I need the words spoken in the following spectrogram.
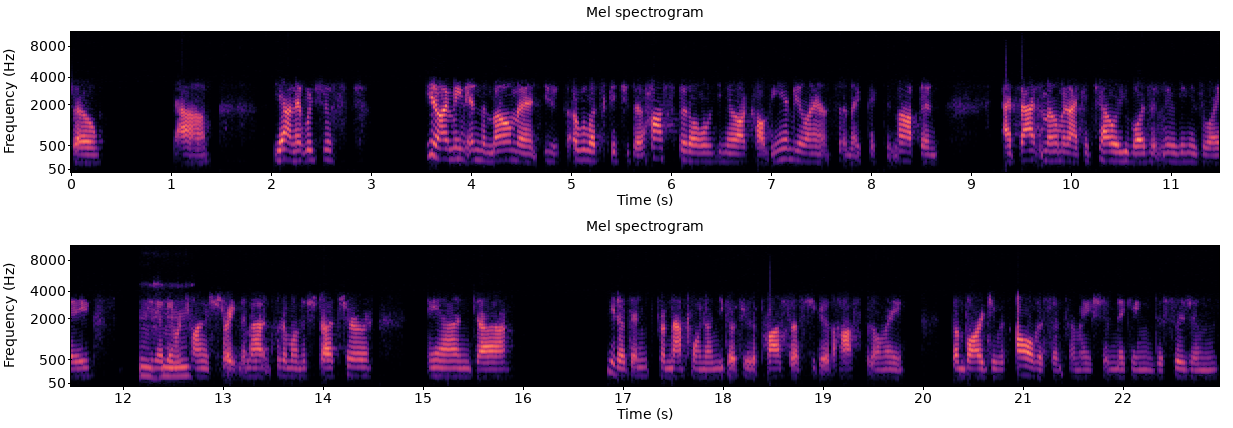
So, uh, yeah, and it was just, you know, I mean, in the moment, you just, oh, well, let's get you to the hospital. You know, I called the ambulance and they picked him up. And at that moment, I could tell he wasn't moving his legs. Mm-hmm. You know, they were mm-hmm. trying to straighten him out and put him on the stretcher. And, uh, you know, then from that point on, you go through the process. You go to the hospital and they bombard you with all this information, making decisions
